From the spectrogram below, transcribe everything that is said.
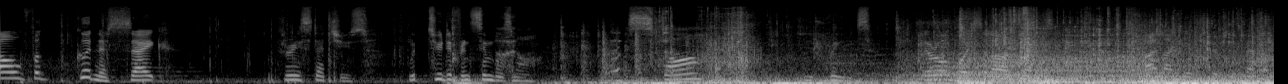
Oh, for goodness sake. Three statues with two different symbols now. A star and rings. They're all Hoysala I like your descriptions better.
